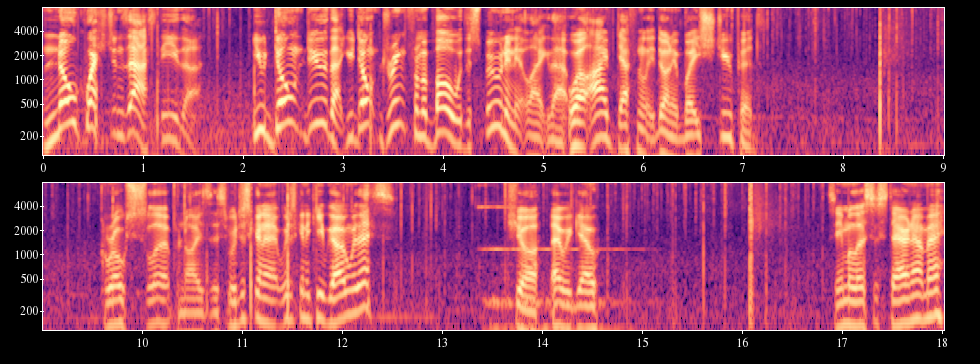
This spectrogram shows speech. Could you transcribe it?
No questions asked either. You don't do that. You don't drink from a bowl with a spoon in it like that. Well, I've definitely done it, but it's stupid. Gross slurp noises. We're just gonna we're just gonna keep going with this. Sure. There we go. See Melissa staring at me?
